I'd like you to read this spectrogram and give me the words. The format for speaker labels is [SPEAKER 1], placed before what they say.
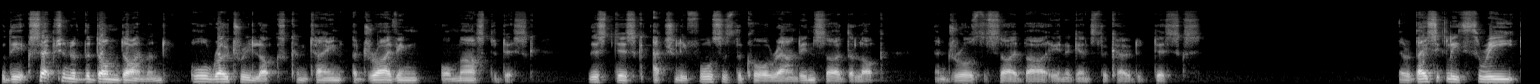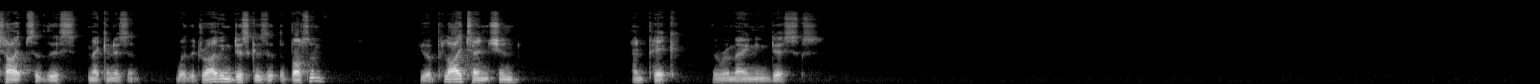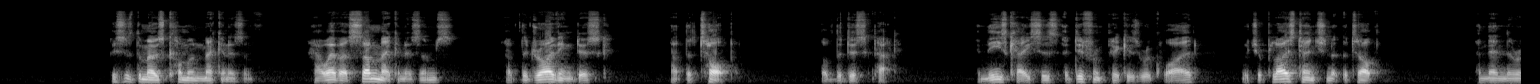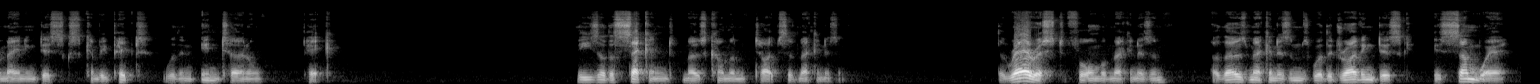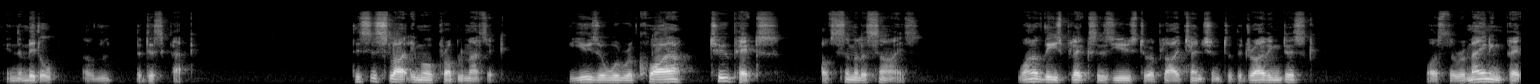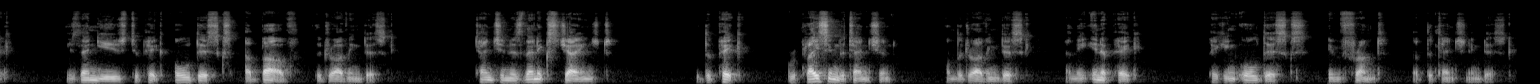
[SPEAKER 1] With the exception of the Dom Diamond, all rotary locks contain a driving or master disc. This disc actually forces the core round inside the lock and draws the sidebar in against the coded discs. There are basically three types of this mechanism, where the driving disc is at the bottom, you apply tension and pick the remaining discs. This is the most common mechanism. However, some mechanisms have the driving disc at the top of the disc pack. In these cases, a different pick is required, which applies tension at the top, and then the remaining discs can be picked with an internal pick. These are the second most common types of mechanism. The rarest form of mechanism are those mechanisms where the driving disc is somewhere in the middle of the disc pack. This is slightly more problematic. The user will require two picks of similar size. One of these picks is used to apply tension to the driving disc, whilst the remaining pick is then used to pick all discs above the driving disc. Tension is then exchanged with the pick replacing the tension on the driving disc and the inner pick picking all discs in front of the tensioning disc.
